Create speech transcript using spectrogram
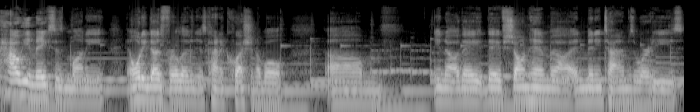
how he makes his money and what he does for a living is kind of questionable. Um, you know, they they've shown him uh, in many times where he's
